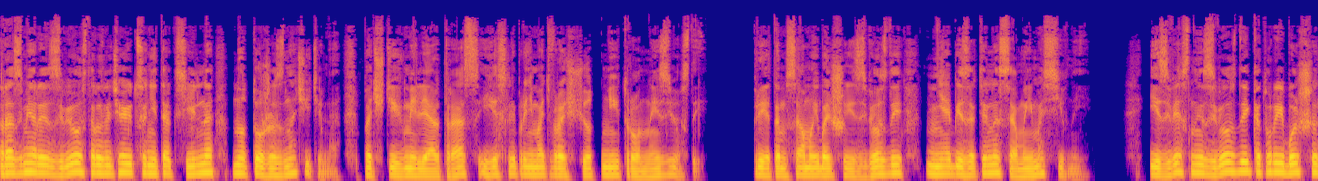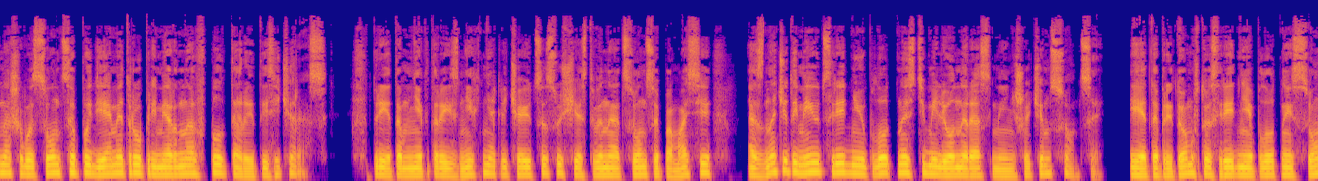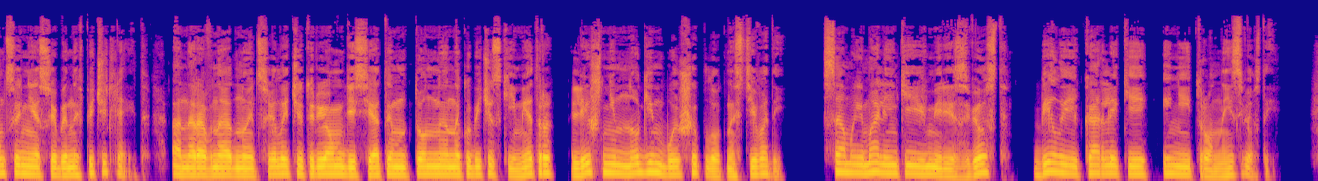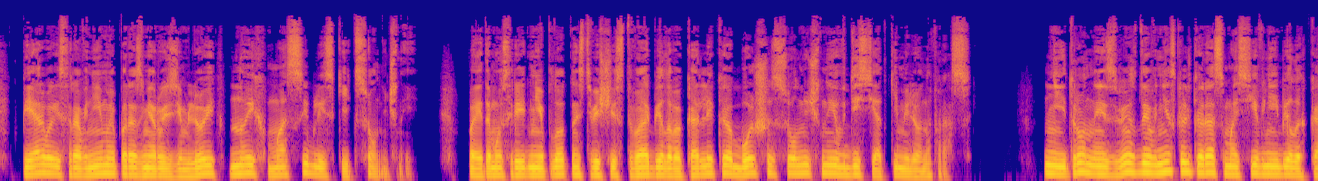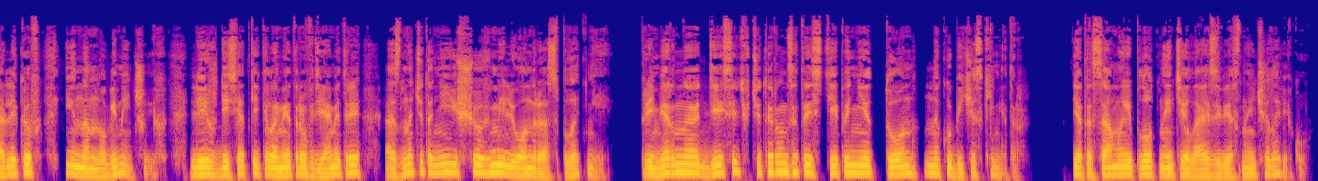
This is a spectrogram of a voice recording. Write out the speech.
Размеры звезд различаются не так сильно, но тоже значительно, почти в миллиард раз, если принимать в расчет нейтронные звезды. При этом самые большие звезды не обязательно самые массивные. Известны звезды, которые больше нашего Солнца по диаметру примерно в полторы тысячи раз. При этом некоторые из них не отличаются существенно от Солнца по массе, а значит, имеют среднюю плотность миллионы раз меньше, чем Солнце. И это при том, что средняя плотность Солнца не особенно впечатляет. Она равна 1,4 тонны на кубический метр, лишь немногим больше плотности воды. Самые маленькие в мире звезд — белые карлики и нейтронные звезды. Первые сравнимы по размеру с Землей, но их массы близки к солнечной. Поэтому средняя плотность вещества белого карлика больше солнечной в десятки миллионов раз. Нейтронные звезды в несколько раз массивнее белых карликов и намного меньше их, лишь десятки километров в диаметре, а значит, они еще в миллион раз плотнее. Примерно 10 в 14 степени тонн на кубический метр. Это самые плотные тела, известные человеку.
